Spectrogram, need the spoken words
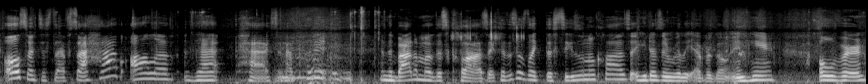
all sorts of stuff. So I have all of that packed and I put it in the bottom of this closet because this is like the seasonal closet. He doesn't really ever go in here over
